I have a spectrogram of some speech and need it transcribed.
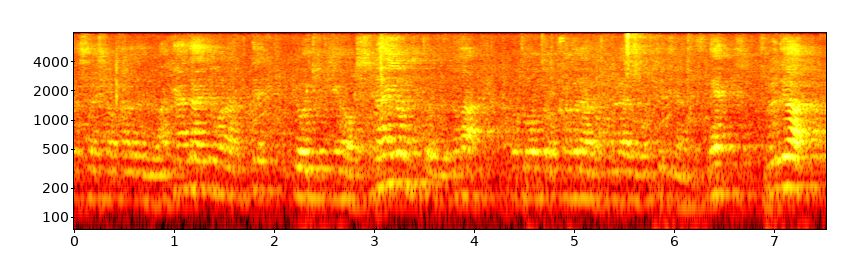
私たちの体に分け与えてもらって病気怪我をしないようにというのがもともとの神楽の本来の目的なんですね。それでは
